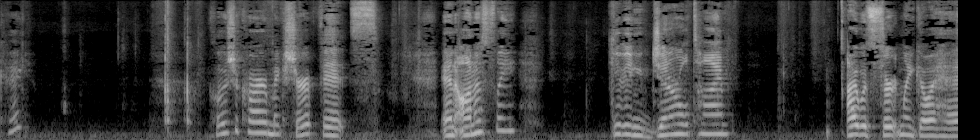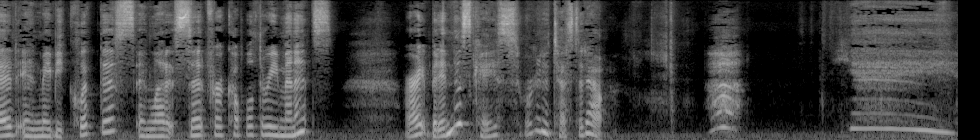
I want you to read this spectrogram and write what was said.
Okay. Close your card, make sure it fits. And honestly, giving general time, I would certainly go ahead and maybe clip this and let it sit for a couple, three minutes. All right, but in this case, we're going to test it out. Yay!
